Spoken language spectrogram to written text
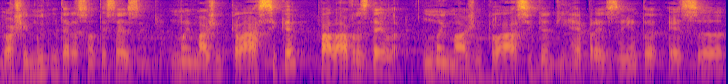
eu achei muito interessante esse exemplo. Uma imagem clássica, palavras dela, uma imagem clássica que representa essa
